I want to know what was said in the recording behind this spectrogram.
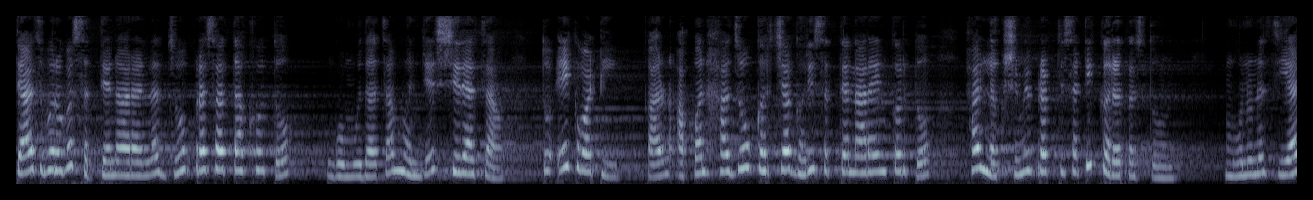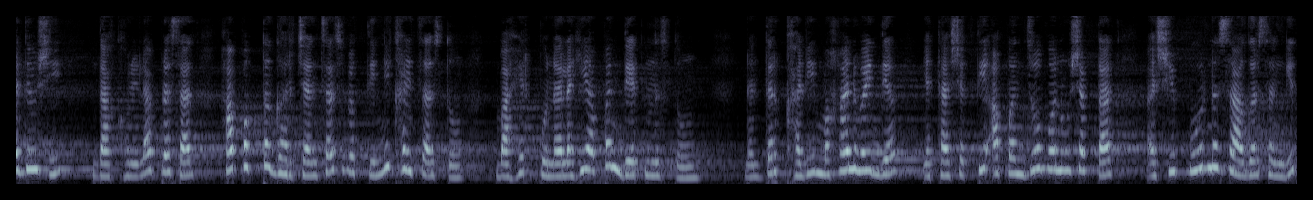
त्याचबरोबर सत्यनारायणाला जो प्रसाद दाखवतो गोमुदाचा म्हणजे शिऱ्याचा तो एक वाटी. कारण आपण हा जो घरच्या घरी सत्यनारायण करतो हा लक्ष्मी प्राप्तीसाठी करत असतो. म्हणूनच या दिवशी दाखवलेला प्रसाद हा फक्त घरच्यांचाच व्यक्तींनी खायचा असतो. बाहेर कुणालाही आपण देत नसतो. नंतर खाली महान वैद्य यथाशक्ती आपण जो बनवू शकतात अशी पूर्ण सागर संगीत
